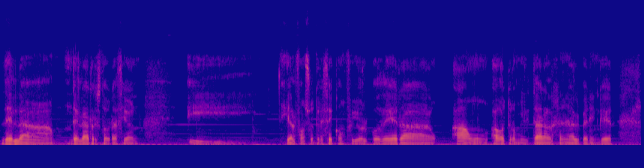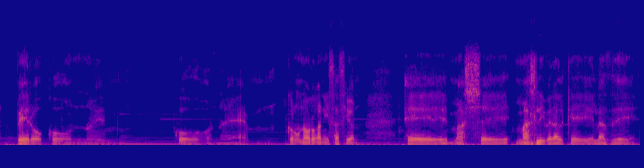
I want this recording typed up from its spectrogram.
de la, de la restauración, y, Alfonso XIII confió el poder a, otro militar, al general Berenguer, pero con, em, con una organización eh, más, eh, liberal que la de,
